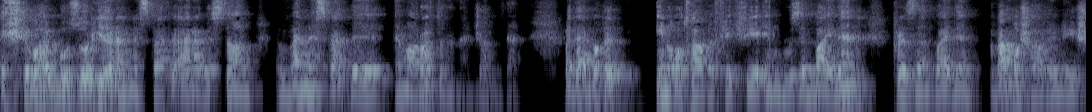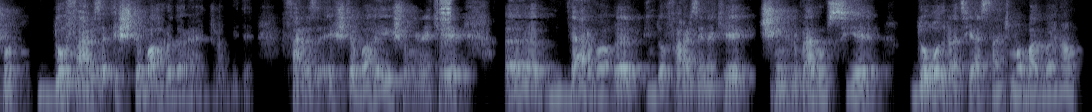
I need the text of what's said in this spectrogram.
اشتباه بزرگی دارن نسبت به عربستان و نسبت به امارات دارن انجام میدن. و در واقع این اتاق فکری امروز بایدن پرزیدنت بایدن و مشاورین ایشون دو فرض اشتباه رو داره انجام میده. فرض اشتباه ایشون اینه که در واقع این دو فرض اینه که چین و روسیه دو قدرتی هستن که ما باید با اینها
